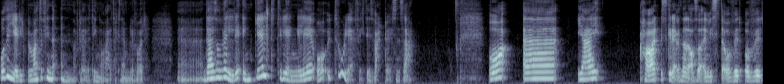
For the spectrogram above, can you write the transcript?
Og det hjelper meg til å finne enda flere ting å være takknemlig for. Eh, det er et sånn veldig enkelt, tilgjengelig og utrolig effektivt verktøy, syns jeg. Og eh, jeg har skrevet ned altså, en liste over, over,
